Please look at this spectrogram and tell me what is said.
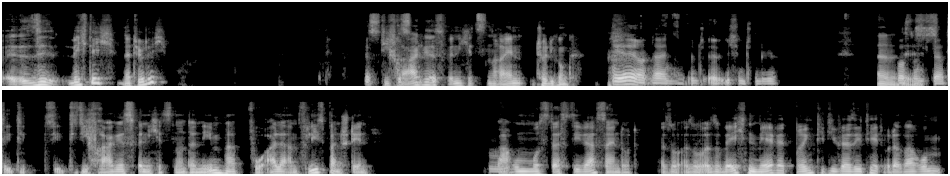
äh, wichtig, natürlich. es, Die es, Frage ist, wenn ich jetzt einen rein, Entschuldigung, ja, ja, nein, äh, ich entschuldige, äh, nicht ist, die, die, die, die Frage ist, wenn ich jetzt ein Unternehmen habe, wo alle am Fließband stehen. Warum muss das divers sein dort? Also, also, also welchen Mehrwert bringt die Diversität oder warum?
